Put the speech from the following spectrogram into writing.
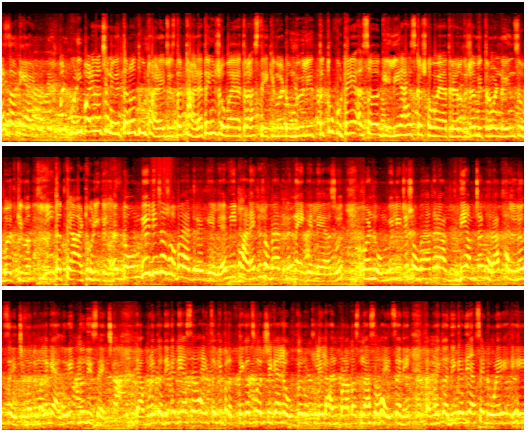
that is something I do पण गुढीपाडव्याच्या निमित्तानं तू ठाण्याचीस तर ठाण्यातही शोभायात्रा असते किंवा डोंबिवलीत तर तू कुठे असं गेली आहेस का शोभायात्रेला तुझ्या मित्रमंडळींसोबत किंवा तर त्या आठवणी डोंबिवलीच्या शोभायात्रेत गेले. मी ठाण्याच्या शोभायात्रेत नाही गेले अजून पण डोंबिवलीची शोभायात्रा अगदी आमच्या घराखालनंच जायची. म्हणजे मला गॅलरीतनं दिसायची. त्यामुळे कधी कधी असं व्हायचं की प्रत्येकच वर्षी काय लवकर उठले लहानपणापासून असं व्हायचं नाही. त्यामुळे कधी कधी असे डोळे हे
